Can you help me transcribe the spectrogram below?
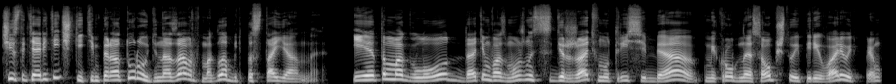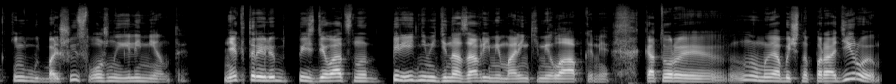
чисто теоретически температура у динозавров могла быть постоянная. И это могло дать им возможность содержать внутри себя микробное сообщество и переваривать прям какие-нибудь большие сложные элементы. Некоторые любят поиздеваться над передними динозавриями маленькими лапками, которые ну, мы обычно пародируем.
